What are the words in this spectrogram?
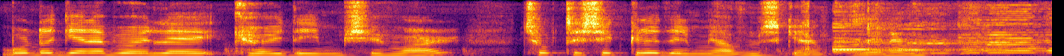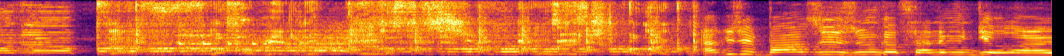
Burada gene böyle köydeyim bir şey var. Çok teşekkür ederim yazmış gene kuzenim. Arkadaşlar bazı yüzümü gösteren videolar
